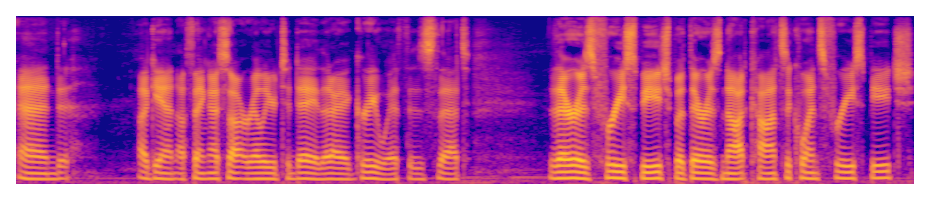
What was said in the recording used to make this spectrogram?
And again, a thing I saw earlier today that I agree with is that there is free speech, but there is not consequence free speech.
